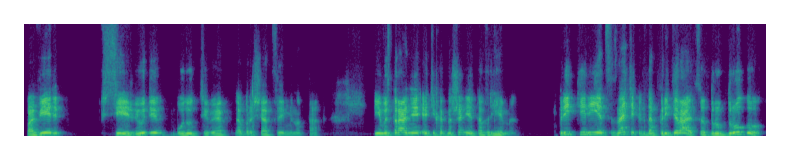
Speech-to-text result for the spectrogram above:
поверь, все люди будут к тебе обращаться именно так. И выстраивание этих отношений – это время. Притереться. Знаете, когда притираются друг к другу,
